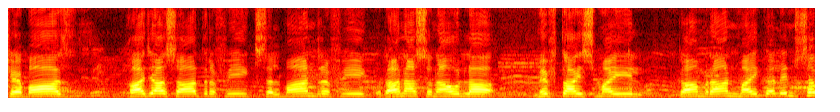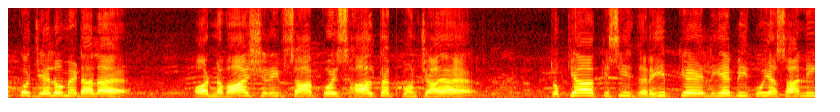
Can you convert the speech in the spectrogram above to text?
شہباز، خواجہ سعد رفیق، سلمان رفیق، رانا ثناء اللہ مفتہ اسماعیل، کامران مائیکل، ان سب کو جیلوں میں ڈالا ہے اور نواز شریف صاحب کو اس حال تک پہنچایا ہے۔ تو کیا کسی غریب کے لیے بھی کوئی آسانی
